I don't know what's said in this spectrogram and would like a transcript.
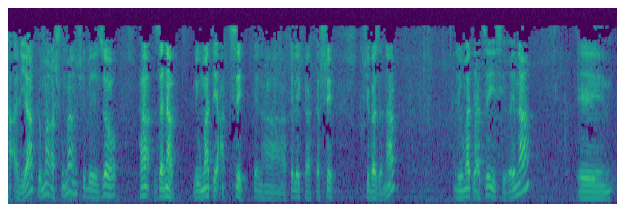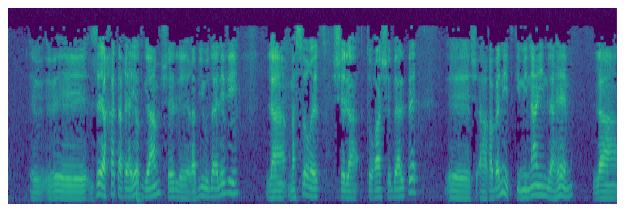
העלייה, כלומר השומן שבאזור הזנב, לעומת העצה, כן, החלק הקשה שבזנב, לעומת העצה יסירנה, אה, וזה אחת הראיות גם של רבי יהודה הלוי למסורת של התורה שבעל פה, אה, הרבנית, כי מניין להם, אה,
